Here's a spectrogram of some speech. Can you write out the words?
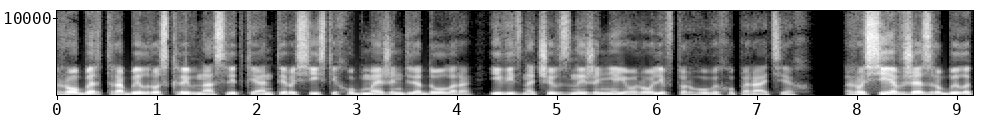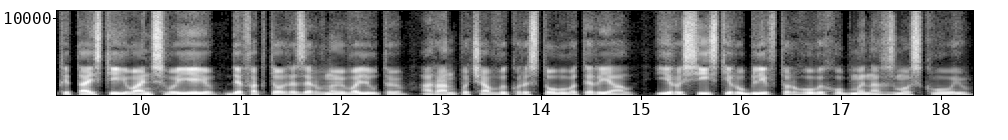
Роберт Рабил розкрив наслідки антиросійських обмежень для долара і відзначив зниження його ролі в торгових операціях. Росія вже зробила китайський юань своєю де-факто резервною валютою, а Ран почав використовувати реал і російські рублі в торгових обминах з Москвою.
